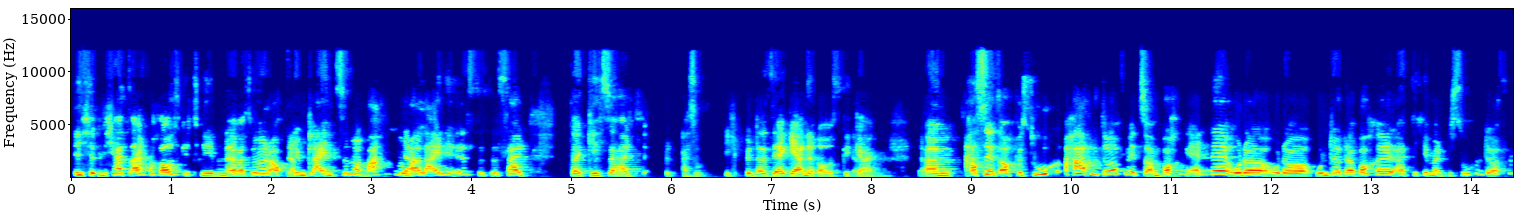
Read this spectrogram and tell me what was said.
ich, mich hat's einfach rausgetrieben, ne? Was will man auch Ja. im kleinen Zimmer machen, wenn Ja. man alleine ist? Das ist halt, da gehst du halt, also ich bin da sehr gerne rausgegangen. Ähm, hast du jetzt auch Besuch haben dürfen, jetzt am Wochenende oder, oder unter der Woche? Hat dich jemand besuchen dürfen?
